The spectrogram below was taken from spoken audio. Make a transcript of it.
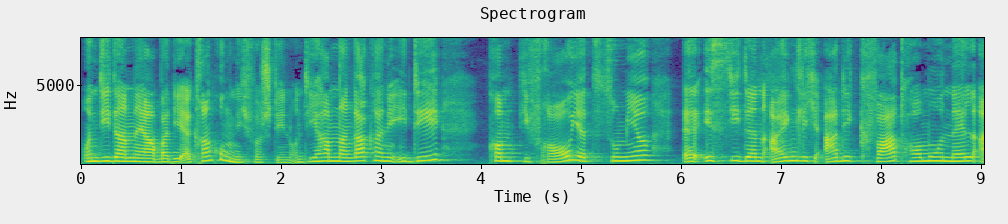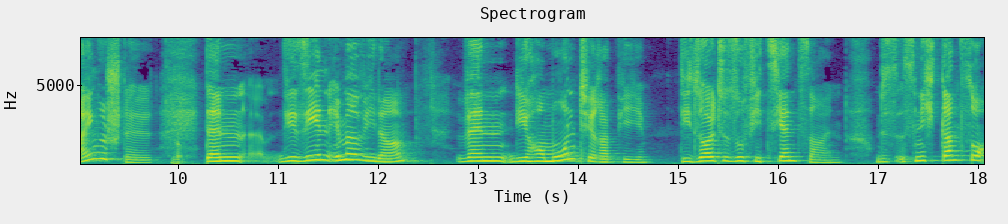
und die dann ja aber die Erkrankung nicht verstehen und die haben dann gar keine Idee, kommt die Frau jetzt zu mir, äh, ist die denn eigentlich adäquat hormonell eingestellt? Ja. Denn äh, wir sehen immer wieder, wenn die Hormontherapie, die sollte suffizient sein. Und es ist nicht ganz so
